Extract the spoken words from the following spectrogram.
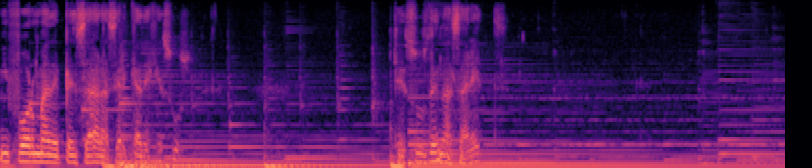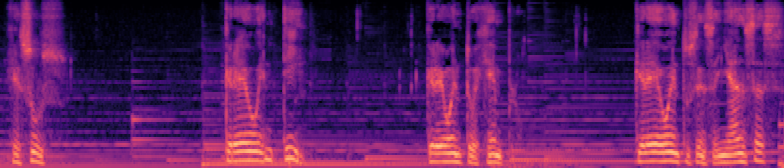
mi forma de pensar acerca de Jesús. Jesús de Nazaret. Jesús, creo en ti, creo en tu ejemplo, creo en tus enseñanzas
